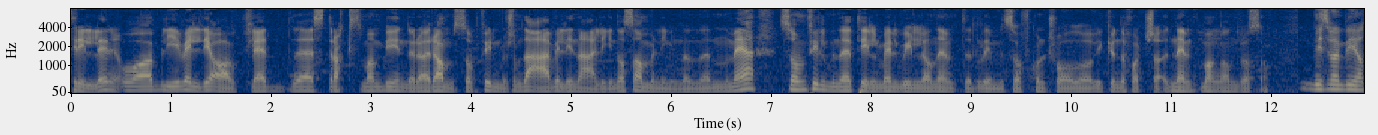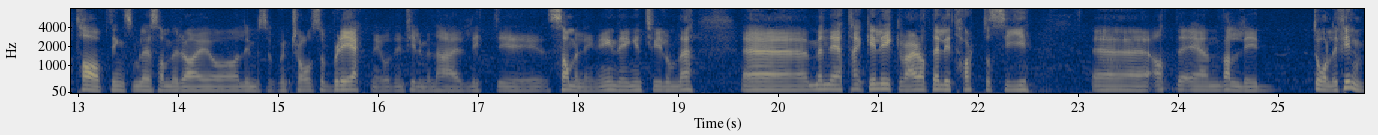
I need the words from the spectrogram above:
thriller og blir veldig avkledd eh, straks man begynner å ramse opp filmer som det er veldig nærliggende å sammenligne den med, som filmene til Melville og nevnte The Limits of Control, og vi kunne fortsatt nevnt mange andre også. Hvis man begynner å ta opp ting som Le Samurai og Limits of Control, så blekner jo den filmen her litt i sammenligning, det er ingen tvil om det. Eh, men jeg tenker likevel at det er litt hardt å si eh, at det er en veldig dårlig film.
